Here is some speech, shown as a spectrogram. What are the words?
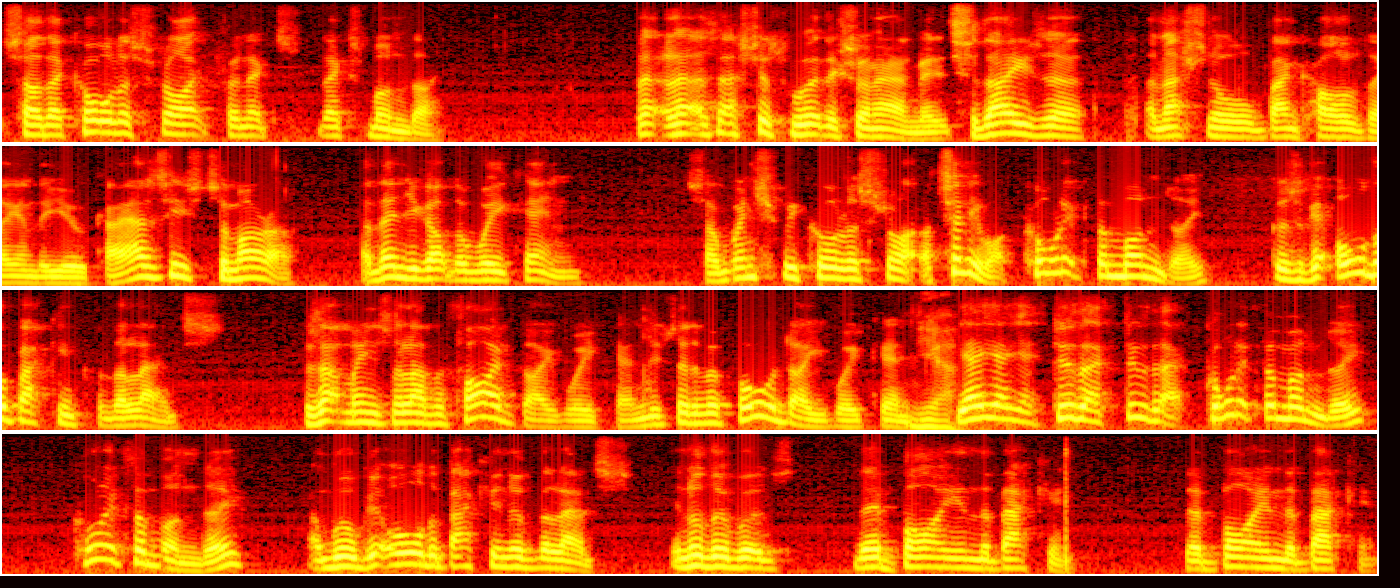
so they call a strike for next next Monday. let, us just work this one out a minute. Today's a, a national bank holiday in the UK, as is tomorrow. And then you got the weekend. So when should we call a strike? I'll tell you what, call it for Monday, because we get all the backing for the lads. Because that means they'll have a five day weekend instead of a four day weekend. Yeah. yeah, yeah, yeah. Do that, do that. Call it for Monday. Call it for Monday, and we'll get all the backing of the lads. In other words, they're buying the backing. They're buying the backing.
